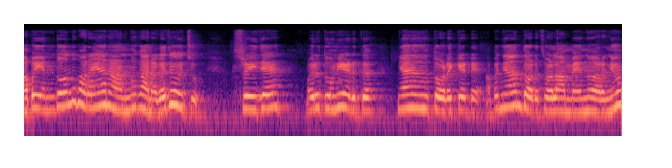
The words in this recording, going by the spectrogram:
അപ്പോൾ എന്തോന്ന് പറയാനാണെന്ന് കനക ചോദിച്ചു. ശ്രീജയ ഒരു തുണി എടുക്ക് ഞാനൊന്ന് തുടയ്ക്കട്ടെ. അപ്പം ഞാൻ തുടച്ചോളാം അമ്മയെന്ന് പറഞ്ഞു.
